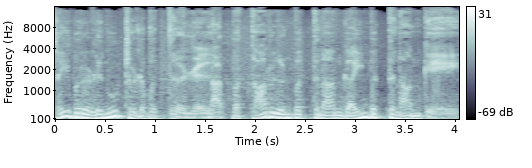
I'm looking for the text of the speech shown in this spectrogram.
சைபர் எழுநூற்று எழுபத்தி ஏழு நாற்பத்தாறு எண்பத்தி நான்கு ஐம்பத்தி நான்கு.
